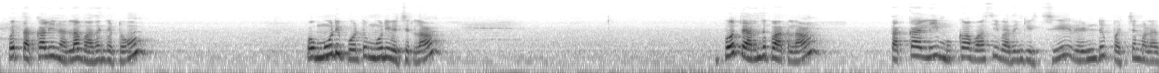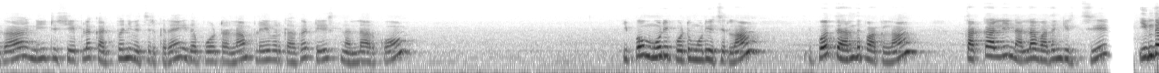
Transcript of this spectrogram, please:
இப்போ தக்காளி நல்லா வதங்கட்டும். இப்போ மூடி போட்டு மூடி வச்சிடலாம். இப்போது திறந்து பார்க்கலாம். தக்காளி முக்கால்வாசி வதங்கிடுச்சு ரெண்டு பச்சை மிளகா நீட்டு ஷேப்பில் கட் பண்ணி வச்சுருக்கிறேன். இதை போட்டுடலாம். ஃப்ளேவருக்காக டேஸ்ட் நல்லாயிருக்கும். இப்போது மூடி போட்டு மூடி வச்சிடலாம். இப்போது திறந்து பார்க்கலாம். தக்காளி நல்லா வதங்கிருச்சு. இந்த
